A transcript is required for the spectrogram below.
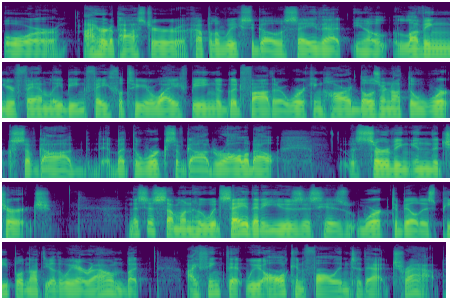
or I heard a pastor a couple of weeks ago say that, you know, loving your family, being faithful to your wife, being a good father, working hard, those are not the works of God, but the works of God were all about serving in the church. And this is someone who would say that he uses his work to build his people, not the other way around, but I think that we all can fall into that trap.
